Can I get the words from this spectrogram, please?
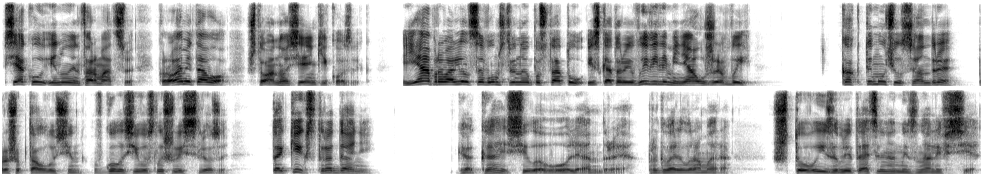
всякую иную информацию, кроме того, что оно серенький козлик. Я провалился в умственную пустоту, из которой вывели меня уже вы». «Как ты мучился, Андре?» – прошептал Лусин. В голосе его слышались слезы. «Таких страданий!» «Какая сила воли, Андре!» – проговорил Ромеро. «Что вы изобретательными знали все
